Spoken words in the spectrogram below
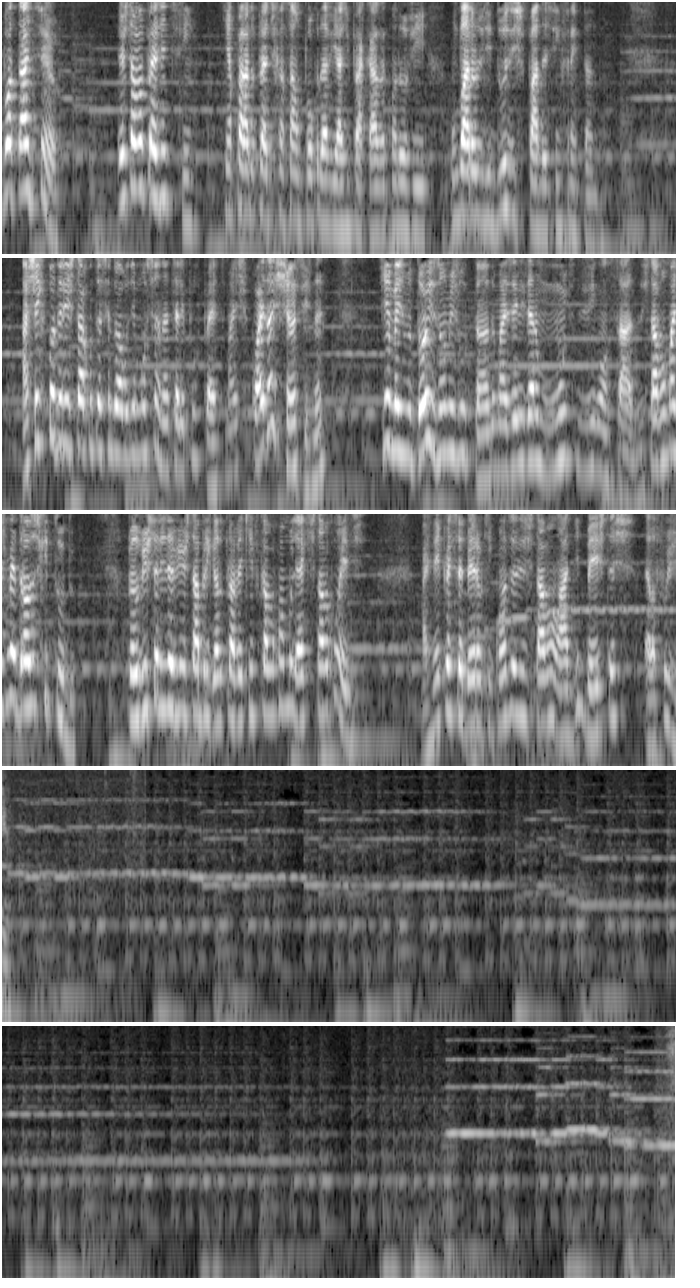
Boa tarde, senhor. Eu estava presente sim. Tinha parado para descansar um pouco da viagem para casa quando ouvi um barulho de duas espadas se enfrentando. Achei que poderia estar acontecendo algo de emocionante ali por perto, mas quais as chances, né? Tinha mesmo dois homens lutando, mas eles eram muito desengonçados, estavam mais medrosos que tudo. Pelo visto, eles deviam estar brigando para ver quem ficava com a mulher que estava com eles. Mas nem perceberam que enquanto eles estavam lá de bestas, ela fugiu.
